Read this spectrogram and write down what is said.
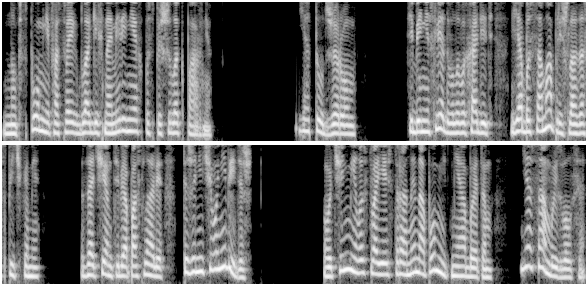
но, вспомнив о своих благих намерениях, поспешила к парню. «Я тут, Жером. Тебе не следовало выходить, я бы сама пришла за спичками. Зачем тебя послали? Ты же ничего не видишь». «Очень мило с твоей стороны напомнить мне об этом. Я сам вызвался.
